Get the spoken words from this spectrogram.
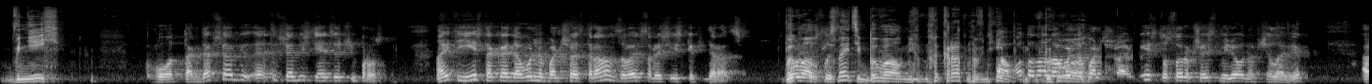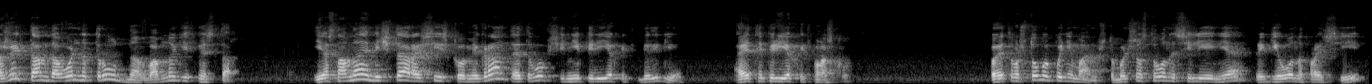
в ней. Вот, тогда все, это все объясняется очень просто. Знаете, есть такая довольно большая страна, называется Российская Федерация. Бывал, знаете, бывал неоднократно в ней. Да, вот она бывал. довольно большая. В ней 146 миллионов человек. А жить там довольно трудно во многих местах. И основная мечта российского мигранта – это вовсе не переехать в Бельгию, а это переехать в Москву. Поэтому что мы понимаем? Что большинство населения регионов России,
